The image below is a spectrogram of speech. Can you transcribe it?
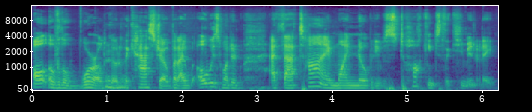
all over the world go to the Castro. But I always wondered at that time why nobody was talking to the community.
